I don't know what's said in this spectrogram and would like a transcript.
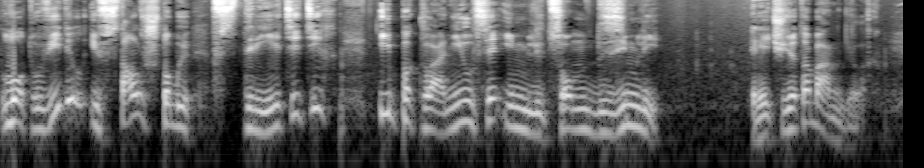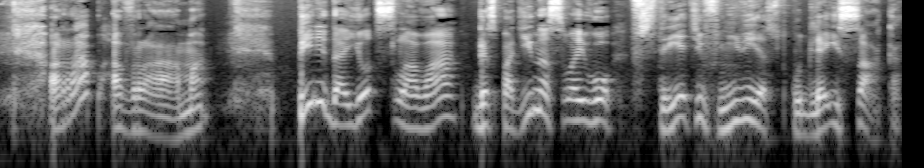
Лот увидел и встал, чтобы встретить их, и поклонился им лицом до земли. Речь идет об ангелах. Раб Авраама передает слова господина своего, встретив невестку для Исаака,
